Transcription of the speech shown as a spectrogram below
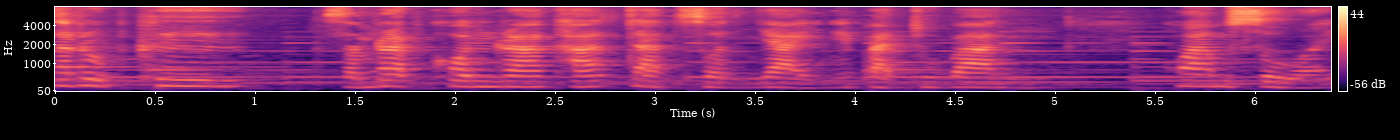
สรุปคือสำหรับคนราคะจัดส่วนใหญ่ในปัจจุบัน ความสวย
